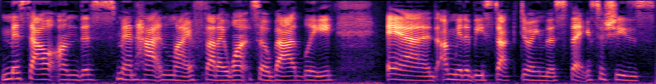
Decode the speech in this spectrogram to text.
miss out on this Manhattan life that I want so badly. And I'm going to be stuck doing this thing. So she's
